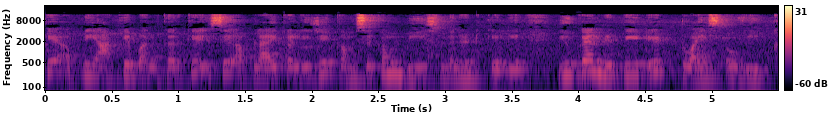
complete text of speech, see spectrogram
के अपनी आँखें बंद करके इसे अप्लाई कर लीजिए कम से कम बीस मिनट के लिए। You can repeat it twice a week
